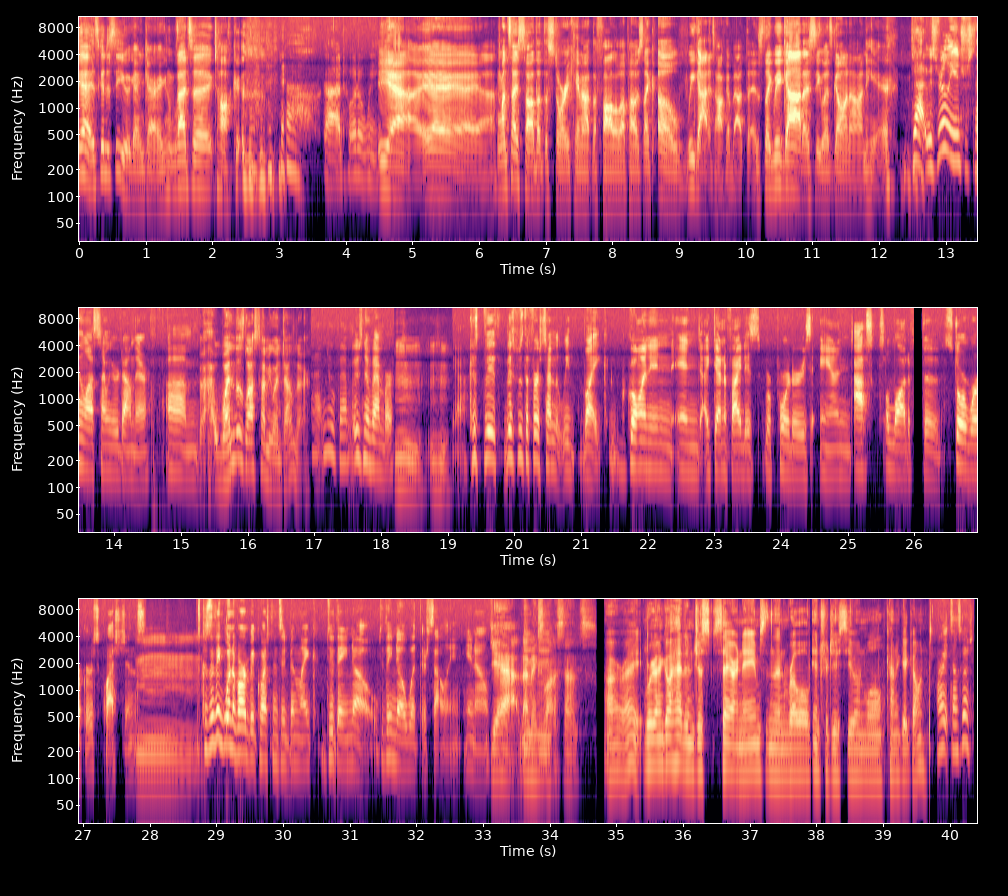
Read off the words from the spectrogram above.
Yeah, it's good to see you again, Keri. I'm glad to talk. God, what a week. Yeah, yeah, yeah, yeah, yeah. Once I saw that the story came out, the follow up, I was like, oh, we gotta talk about this. Like, we gotta see what's going on here. Yeah, it was really interesting the last time we were down there. Um, When was the last time you went down there? November. It was November. Mm, hmm Yeah, because this this was the first time that we'd like gone in and identified as reporters and asked a lot of the store workers questions. Mm. Because I think one of our big questions had been like, do they know? Do they know what they're selling? You know. Yeah, that makes a mm-hmm. lot of sense. All right. We're going to go ahead and just say our names and then Ro will introduce you and we'll kind of get going. All right, sounds good.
